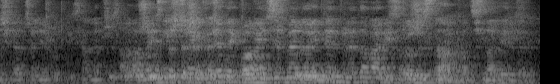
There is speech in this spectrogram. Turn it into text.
oświadczenie podpisane przez Pana może jest to burmistrza też i jakaś wtedy podpowiedź, koledzy z będą której interpretowali to skorzystamy. na podstawie tego.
